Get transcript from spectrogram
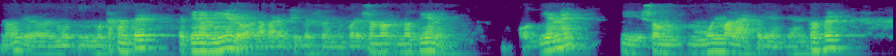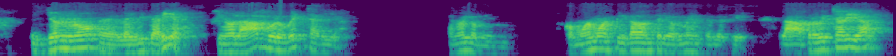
¿no? mucha gente que tiene miedo a la parálisis del sueño, por eso no, no tiene. O tiene y son muy malas experiencias. Entonces, yo no la evitaría sino la aprovecharía, que no es lo mismo. Como hemos explicado anteriormente, es decir, la aprovecharía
